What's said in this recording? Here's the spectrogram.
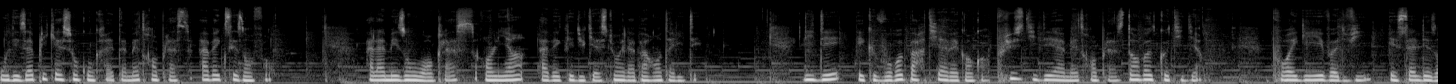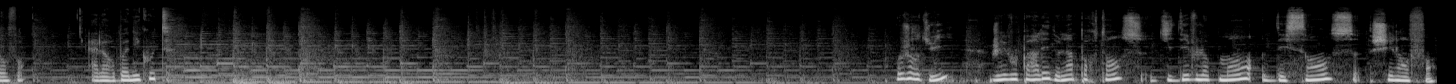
ou des applications concrètes à mettre en place avec ses enfants, à la maison ou en classe, en lien avec l'éducation et la parentalité. L'idée est que vous repartiez avec encore plus d'idées à mettre en place dans votre quotidien pour égayer votre vie et celle des enfants. Alors bonne écoute Aujourd'hui, je vais vous parler de l'importance du développement des sens chez l'enfant.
